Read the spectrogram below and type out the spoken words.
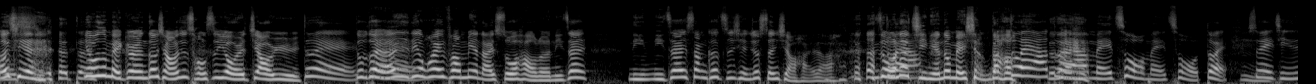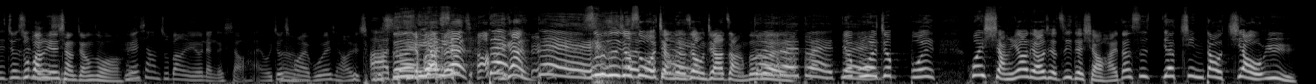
而且又不是每个人都想要去从事幼儿教育，对，对不对？对而且另外一方面来说，好了，你在。你你在上课之前就生小孩了，你怎么那几年都没想到？对啊，对啊，没错没错，对，所以其实就是朱邦也想讲什么？因为像朱邦也有两个小孩，我就从来不会想要去啊，对，你看你看，你看，对，是不是就是我讲的这种家长，对不对？对对，要不会就不会会想要了解自己的小孩，但是要进到教育。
